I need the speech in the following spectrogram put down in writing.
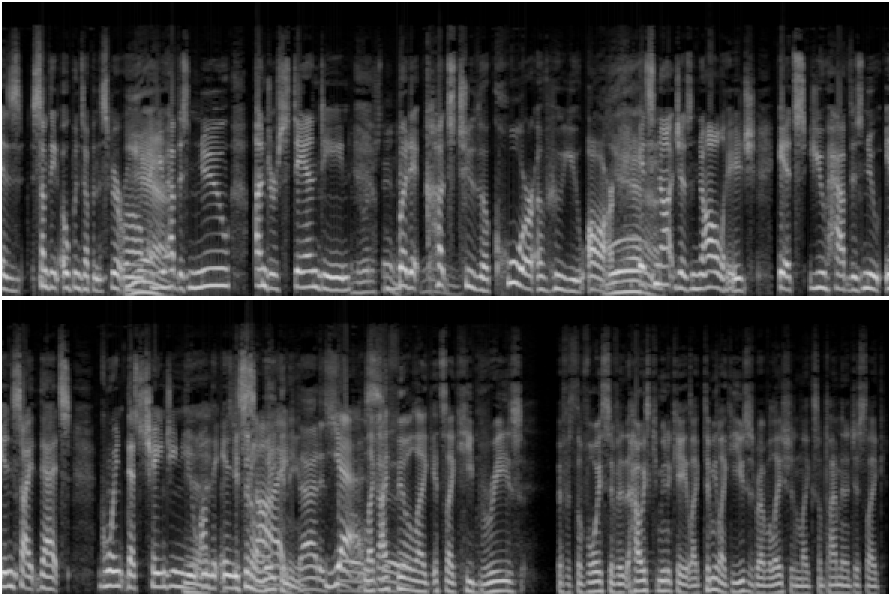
as something opens up in the spirit realm, Yeah. and you have this new understanding. new understanding. But it cuts to the core of who you are. Yeah. It's not just knowledge; it's you have this new insight that's going that's changing you Yeah. on the inside. it's an awakening. that is Yes. so like I feel like it's like he breathes. If it's the voice, if it how he's communicate, like to me, like he uses revelation, like sometime, and it just like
